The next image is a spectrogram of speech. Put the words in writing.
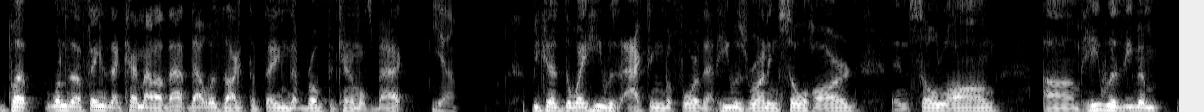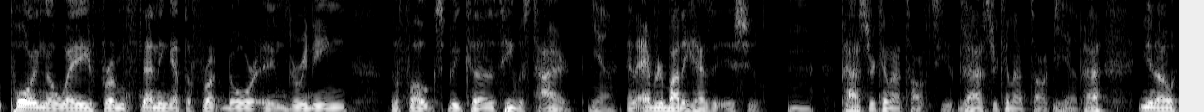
But one of the things that came out of that, that was like the thing that broke the camel's back Yeah. because the way he was acting before that, he was running so hard and so long. Um, he was even pulling away from standing at the front door and greeting the folks because he was tired. Yeah. And everybody has an issue. Mm. Pastor, can I talk to you? Pastor, can I talk to you? Yep. Pa- you know,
